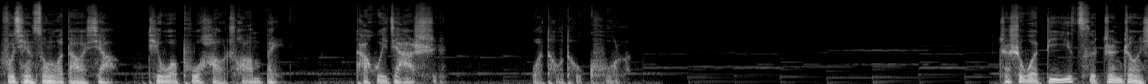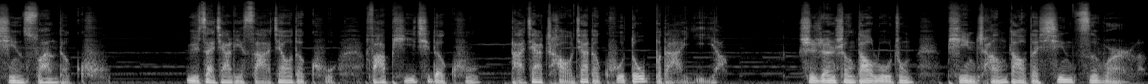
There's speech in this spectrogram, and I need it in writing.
父亲送我到校，替我铺好床被，他回家时，我偷偷哭了。这是我第一次真正心酸的哭，与在家里撒娇的哭、发脾气的哭、打架吵架的哭都不大一样，是人生道路中品尝到的新滋味了。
